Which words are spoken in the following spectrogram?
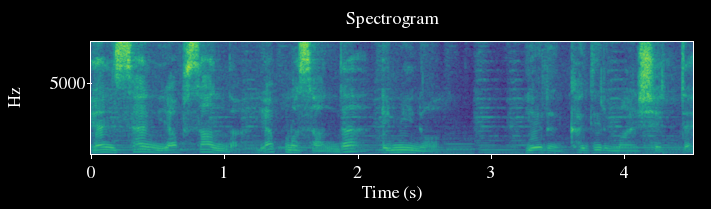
Yani sen yapsan da, yapmasan da emin ol. Yarın Kadir manşette.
